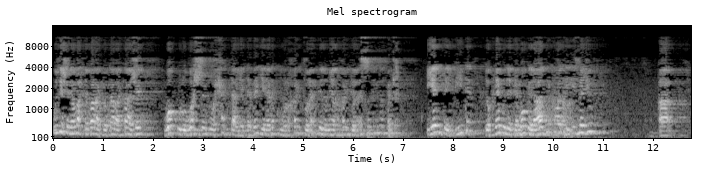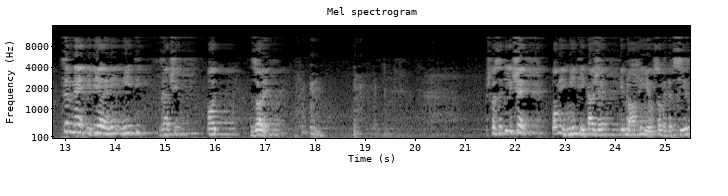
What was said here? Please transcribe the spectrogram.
Uzvišen Allah te barak u tala kaže وَكُلُوا وَشْرَبُوا حَتَّى يَتَبَيَّنَ لَكُمُ الْخَيْطُ الْأَبْيَضُ مِنَ الْخَيْطِ الْأَسْوَدِ مِنَ الْفَجْرِ I jedite i pijte dok ne budete mogli razlikovati između a, crne i bijele niti, znači od zore. Što se tiče ovih niti, kaže Ibn Atije u svome tefsiru,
